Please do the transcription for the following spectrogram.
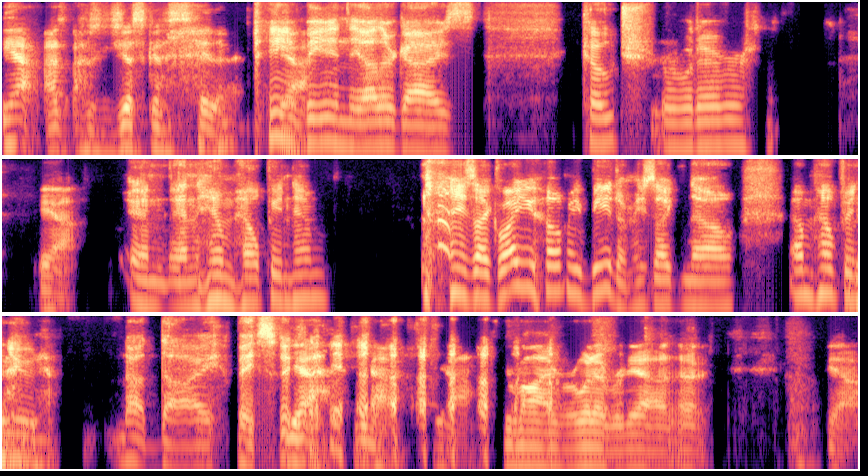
yeah, I, I was just gonna say that. being, yeah. being the other guy's coach or whatever. Yeah. And and him helping him. He's like, "Why you help me beat him?" He's like, "No, I'm helping you yeah. not die, basically." Yeah, yeah, yeah, survive or whatever. Yeah, uh, yeah.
